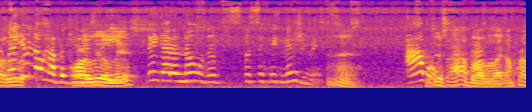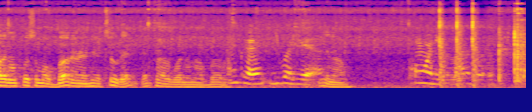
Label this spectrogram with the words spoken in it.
or a But little. you know how or a beginners little be. less. They gotta know the specific measurements. Yeah, I will. just eyeballing. Like I'm probably gonna put some more butter in here too. That that probably wasn't enough butter. Okay. You well, yeah. You know. Corn need a lot of butter.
